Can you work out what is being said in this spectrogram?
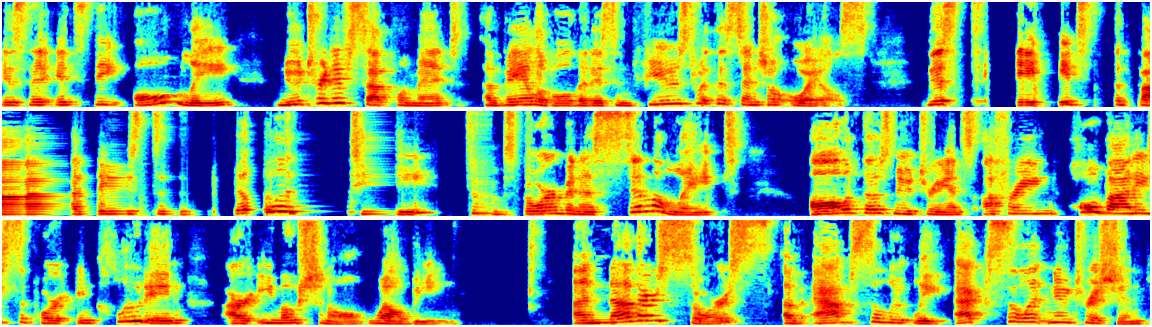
is that it's the only nutritive supplement available that is infused with essential oils. This aids the body's ability to absorb and assimilate all of those nutrients, offering whole body support, including our emotional well being. Another source of absolutely excellent nutrition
